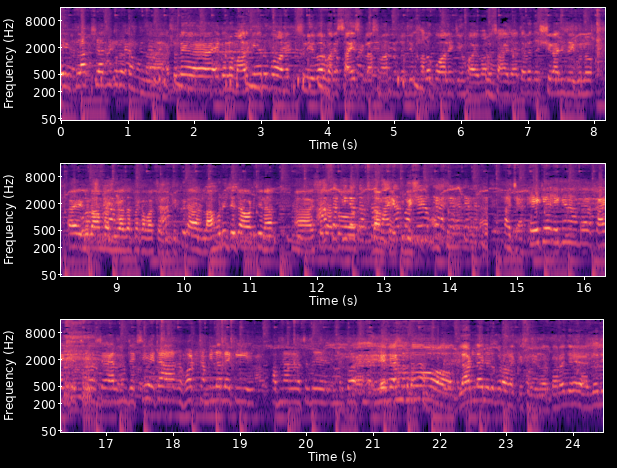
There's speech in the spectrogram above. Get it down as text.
এই ব্ল্যাক সিরাজিগুলো কেমন দাম? আসলে এগুলো এটা হলো মার্কিং এর উপর অনেক কিছু নির্ভর করে সাইজ প্লাস মার্কিং যদি ভালো কোয়ালিটি হয় ভালো সাইজ হয় তবে যে সিরাজি যেগুলো এগুলো আমরা দুই হাজার টাকা বাচ্চা বিক্রি করি। আর লাহোরি যেটা অরিজিনাল সেটা তো দামটা একটু বেশি। আচ্ছা এখানে আমরা কাইট দেখছি অ্যালমন্ড দেখছি। এটা আর হটটা মিলালে কি আপনার হচ্ছে যে ব্লাড লাইনের উপর অনেক কিছু নির্ভর করে যে যদি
